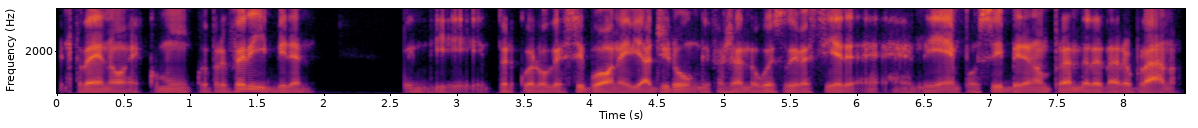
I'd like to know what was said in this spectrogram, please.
il treno è comunque preferibile, quindi per quello che si può nei viaggi lunghi, facendo questo di mestiere, eh, lì è impossibile non prendere l'aeroplano.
